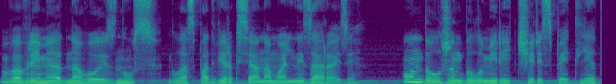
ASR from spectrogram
Во время одного из НУС Глаз подвергся аномальной заразе. Он должен был умереть через пять лет,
